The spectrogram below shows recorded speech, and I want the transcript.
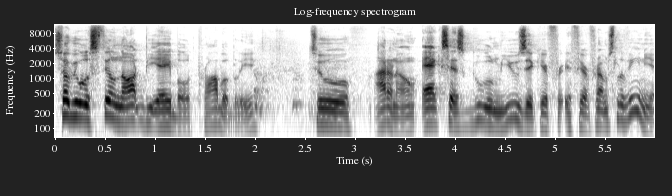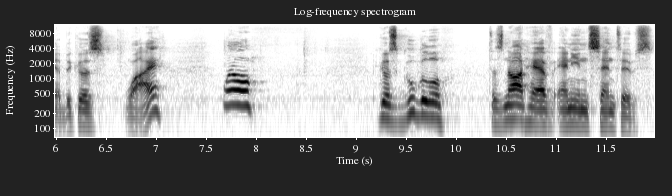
So we will still not be able, probably, to, I don't know, access Google Music if, if you're from Slovenia. Because, why? Well, because Google does not have any incentives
